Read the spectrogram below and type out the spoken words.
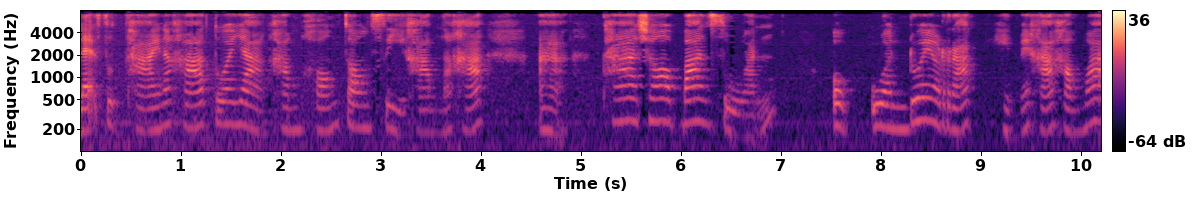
และสุดท้ายนะคะ ตัวอย่างคำคล้องจอง 4คำนะคะอ่าถ้าชอบบ้านสวน อบอวนด้วยรัก เห็นไหมคะคำว่า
